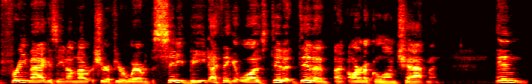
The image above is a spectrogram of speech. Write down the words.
free magazine. I'm not sure if you're aware of it. The City Beat, I think it was, did a, did a, an article on Chapman, and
